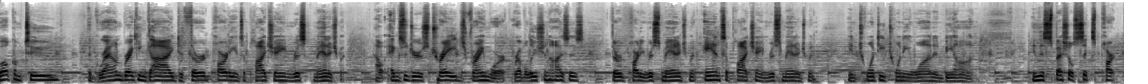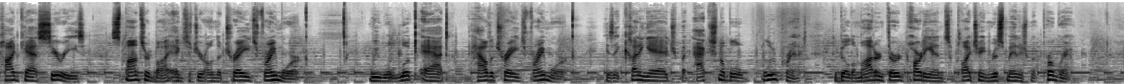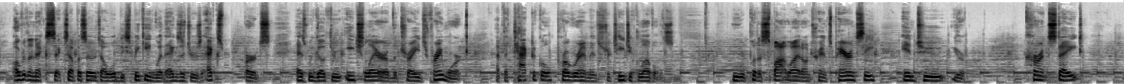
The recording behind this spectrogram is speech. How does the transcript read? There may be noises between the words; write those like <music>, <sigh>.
Welcome to the groundbreaking guide to third party and supply chain risk management. How Exiger's trades framework revolutionizes third party risk management and supply chain risk management in 2021 and beyond. In this special six part podcast series, sponsored by Exiger on the trades framework, we will look at how the trades framework is a cutting edge but actionable blueprint to build a modern third party and supply chain risk management program. Over the next six episodes, I will be speaking with Exiger's experts as we go through each layer of the trades framework at the tactical, program, and strategic levels. We will put a spotlight on transparency into your current state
